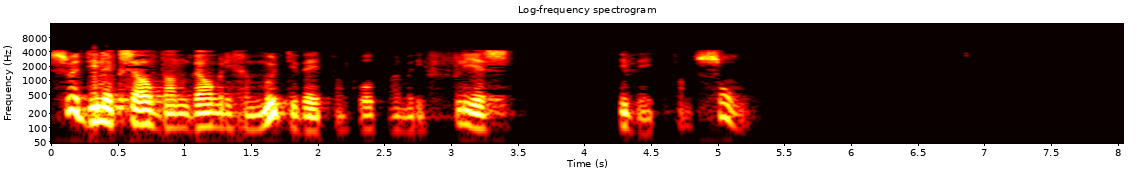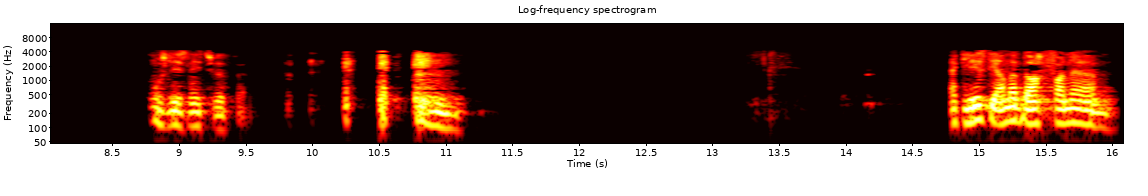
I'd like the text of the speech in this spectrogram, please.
So dien ek self dan wel met die gemoed die wet van God, maar met die vlees die wet van sonde. Ons lees net so ver. Ek lees die ander dag van 'n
